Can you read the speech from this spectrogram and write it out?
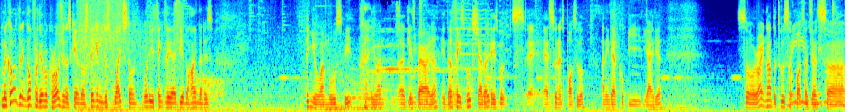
Mikoto didn't go for the Orb of Corrosion this game though, sticking just Blightstone. What do you think the idea behind that is? I think you want move speed. you want uh, against Batrider in the, The phase boots, Yeah, the right? phase boots uh, as soon as possible. I think that could be the idea. So right now the two supports are just uh,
